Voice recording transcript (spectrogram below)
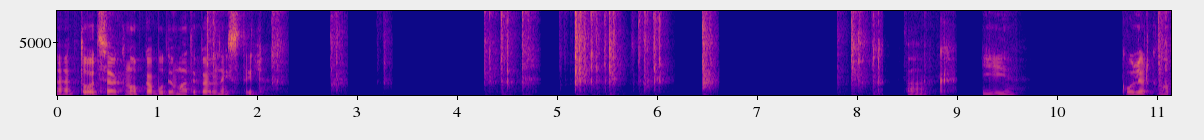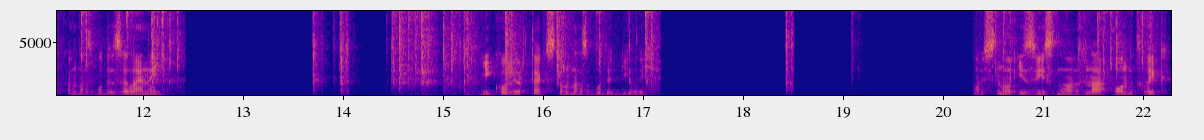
е, то ця кнопка буде мати певний стиль. Так, і колір кнопки у нас буде зелений. І колір тексту у нас буде білий. Ось, ну і звісно, на onClick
